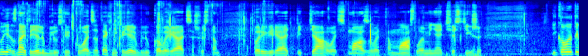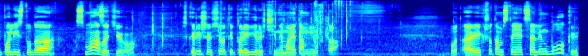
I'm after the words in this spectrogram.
ну, я, знаєте, я люблю слідкувати за технікою, я люблю ковирятися, щось там перевіряти, підтягувати, смазувати, там, масло міняти частіше. І коли ти поліз туди смазати його, скоріше всього, ти перевіриш, чи немає там люфта. От. А якщо там стоять салінблоки,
